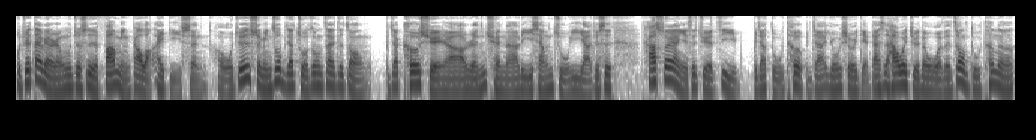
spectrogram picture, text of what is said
我觉得代表人物就是发明大王爱迪生。哦，我觉得水瓶座比较着重在这种比较科学啊、人权啊、理想主义啊。就是他虽然也是觉得自己比较独特、比较优秀一点，但是他会觉得我的这种独特呢，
